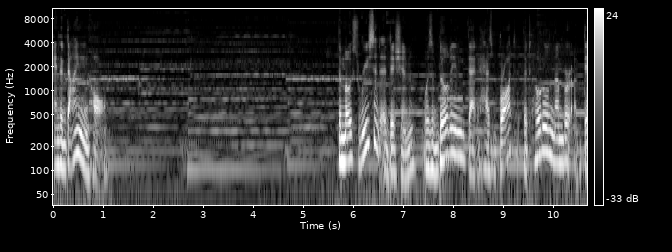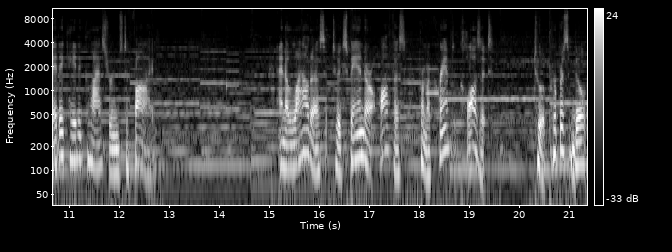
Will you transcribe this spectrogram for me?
and a dining hall. The most recent addition was a building that has brought the total number of dedicated classrooms to five and allowed us to expand our office from a cramped closet to a purpose built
